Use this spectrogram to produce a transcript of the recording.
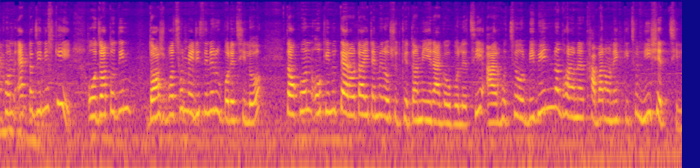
এখন একটা জিনিস কি, ও যতদিন দশ বছর মেডিসিনের উপরে ছিল, তখন ও কিন্তু তেরোটা আইটেমের ওষুধ খেত, আমি এর আগেও বলেছি। আর হচ্ছে ওর বিভিন্ন ধরনের খাবার অনেক কিছু নিষেধ ছিল।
